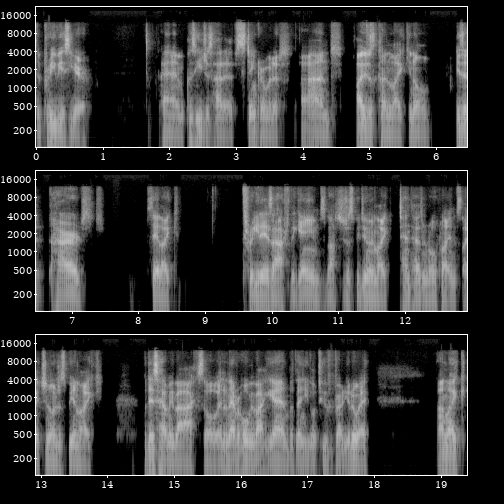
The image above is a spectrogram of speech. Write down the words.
the previous year, um, because he just had a stinker with it, and I was just kind of like, you know, is it hard, say like three days after the games, not to just be doing like ten thousand rope climbs, like you know, just being like, but this held me back, so it'll never hold me back again. But then you go too far the other way and like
